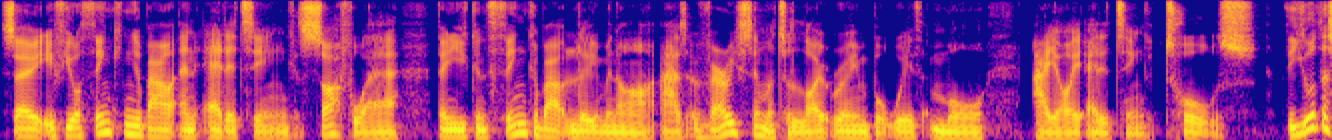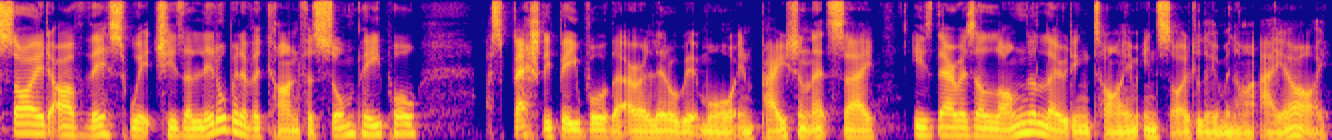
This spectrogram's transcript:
So if you're thinking about an editing software, then you can think about Luminar as very similar to Lightroom, but with more AI editing tools. The other side of this, which is a little bit of a con for some people, especially people that are a little bit more impatient, let's say, is there is a longer loading time inside Luminar AI.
